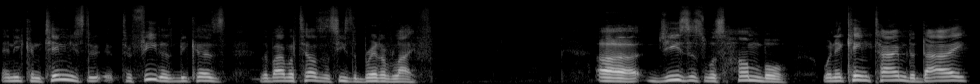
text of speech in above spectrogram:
and he continues to, to feed us because the Bible tells us he's the bread of life. Uh, Jesus was humble. When it came time to die,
